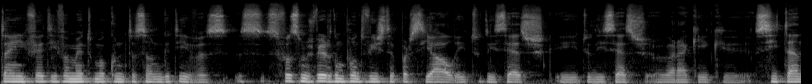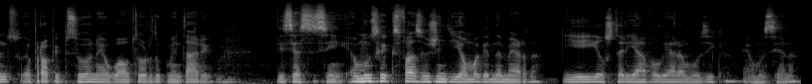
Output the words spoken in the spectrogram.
tem efetivamente uma conotação negativa. Se, se- se fôssemos ver de um ponto de vista parcial e tu dissesses, e tu dissesses agora aqui que, citando a própria pessoa, né, o autor do comentário, dissesse assim: a música que se faz hoje em dia é uma grande merda, e aí ele estaria a avaliar a música, é uma cena.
